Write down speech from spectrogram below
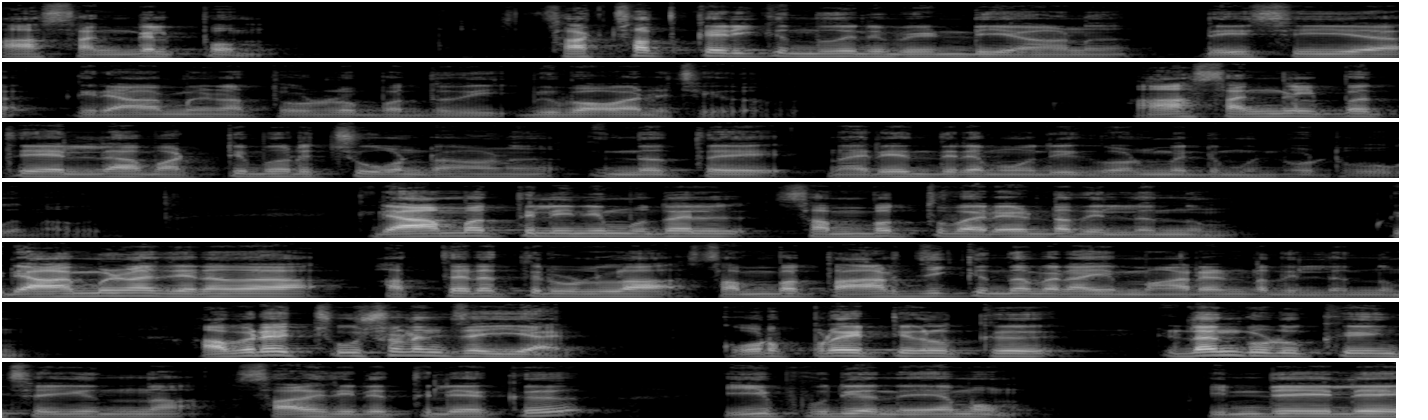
ആ സങ്കല്പം സാക്ഷാത്കരിക്കുന്നതിന് വേണ്ടിയാണ് ദേശീയ ഗ്രാമീണ തൊഴിൽ പദ്ധതി വിഭാവന ചെയ്തത്. ആ സങ്കല്പത്തെ എല്ലാം അട്ടിമറിച്ചുകൊണ്ടാണ് ഇന്നത്തെ നരേന്ദ്രമോദി ഗവൺമെന്റ് മുന്നോട്ട് പോകുന്നത്. ഗ്രാമത്തിൽ ഇനി മുതൽ സമ്പത്ത് വരേണ്ടതില്ലെന്നും ഗ്രാമീണ ജനത അത്തരത്തിലുള്ള സമ്പത്ത് ആർജിക്കുന്നവരായി മാറേണ്ടതില്ലെന്നും അവരെ ചൂഷണം ചെയ്യാൻ കോർപ്പറേറ്റുകൾക്ക് ഇടം കൊടുക്കുകയും ചെയ്യുന്ന സാഹചര്യത്തിലേക്ക് ഈ പുതിയ നിയമം ഇന്ത്യയിലെ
